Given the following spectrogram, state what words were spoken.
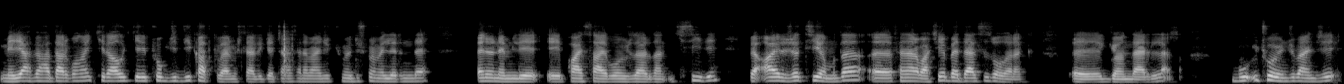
Meriyah ve Hadergonay kiralık gelip çok ciddi katkı vermişlerdi. Geçen sene bence küme düşmemelerinde en önemli e, pay sahibi oyunculardan ikisiydi. Ve ayrıca Tiam'ı da e, Fenerbahçe'ye bedelsiz olarak e, gönderdiler. Bu üç oyuncu bence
